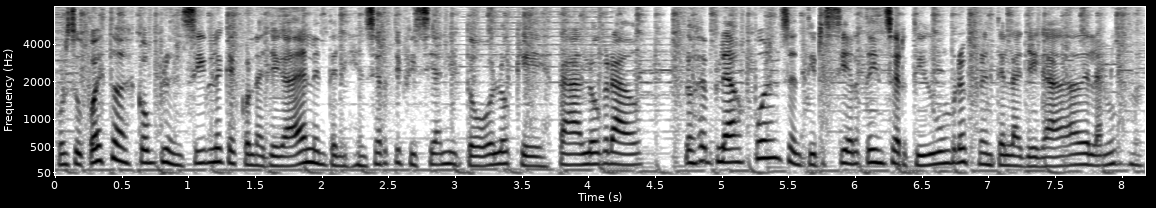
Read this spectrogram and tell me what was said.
Por supuesto, es comprensible que con la llegada de la inteligencia artificial y todo lo que está ha logrado, los empleados pueden sentir cierta incertidumbre frente a la llegada de la misma.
